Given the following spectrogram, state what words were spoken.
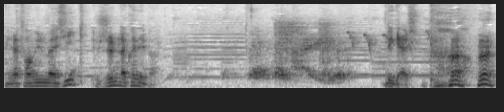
Et la formule magique, je ne la connais pas. Dégage.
